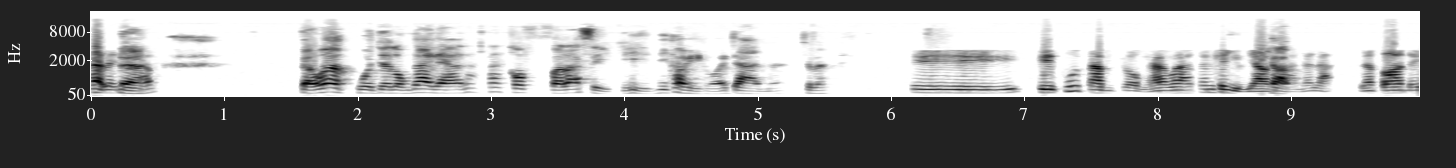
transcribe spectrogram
อะไรนะครับแปลว่าควรจะลงได้แล้วนะถ้าครบวาระสี่ปีนี่ความเห็นของอาจารย์นะใช่ไหม คือคือพูดตามตรงฮะว่าท่านก็อยู่ยาวครับนานนั่นแหละแล้วก็ได้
